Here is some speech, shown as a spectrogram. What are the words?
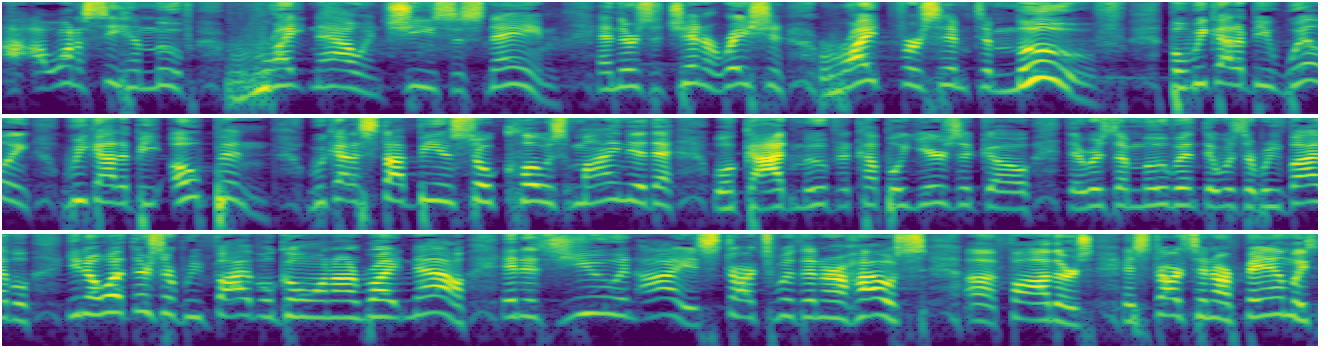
I, I want to see him move right now in Jesus' name. And there's a generation right for him to move. But we got to be willing. We got to be open. We got to stop being so close minded that, well, God moved a couple years ago. There was a movement, there was a revival. You know what? There's a revival going on right now. And it's you and I. It starts within our house, uh, fathers. It starts in our families.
